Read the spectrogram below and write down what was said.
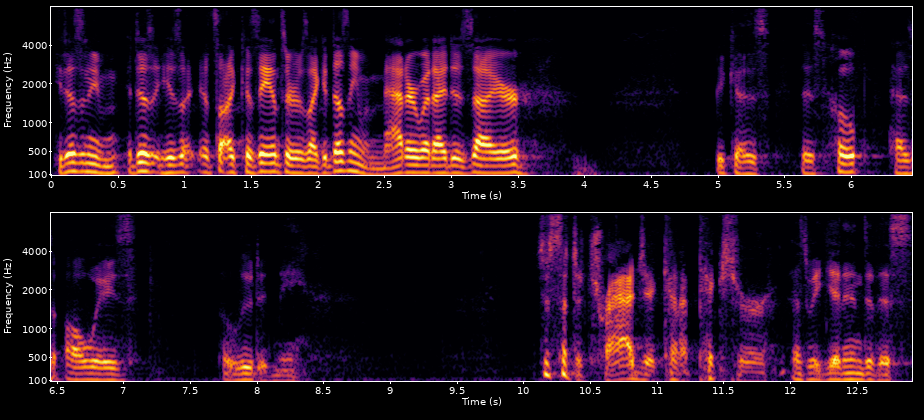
He doesn't even, it doesn't, he's, it's like his answer is like, it doesn't even matter what I desire because this hope has always eluded me. Just such a tragic kind of picture as we get into this,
